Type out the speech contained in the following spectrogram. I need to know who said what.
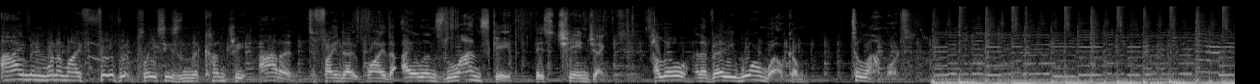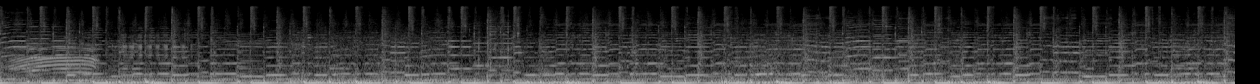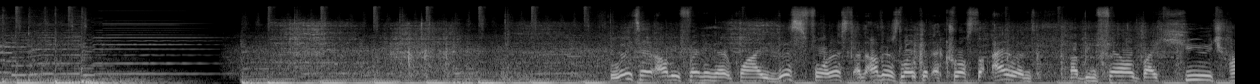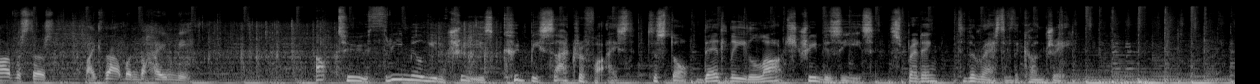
Speaker 1: I'm in one of my favourite places in the country, Arran, to find out why the island's landscape is changing. Hello and a very warm welcome to Landward. Later, I'll be finding out why this forest and others like it across the island have been felled by huge harvesters like that one behind me.
Speaker 2: Up to 3 million trees could be sacrificed to stop deadly larch tree disease spreading to the rest of the country.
